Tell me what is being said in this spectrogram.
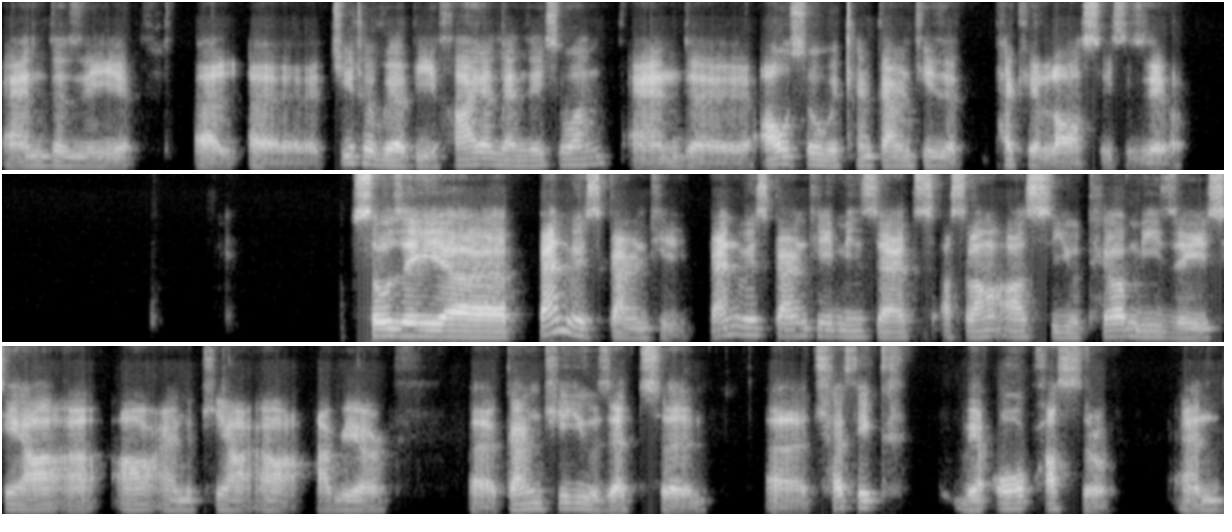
and the uh, uh, jitter will be higher than this one. And uh, also we can guarantee the packet loss is zero. So the uh, bandwidth guarantee, bandwidth guarantee means that as long as you tell me the CRR and PRR, I will uh, guarantee you that uh, traffic will all pass through and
